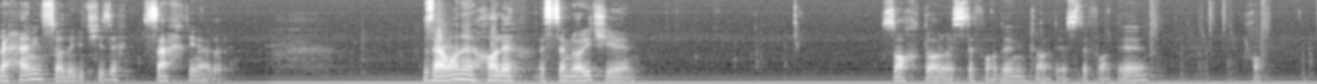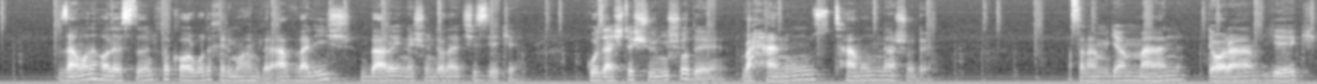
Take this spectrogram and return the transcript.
به همین سادگی چیز سختی نداره. زمان حال استمراری چیه؟ ساختار و استفاده می‌تونید استفاده. خب. زمان حال استفاده تا کاربرد خیلی مهم داره. اولیش برای نشون دادن چیزیه که گذشته شروع شده و هنوز تموم نشده. مثلا میگم من دارم یک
